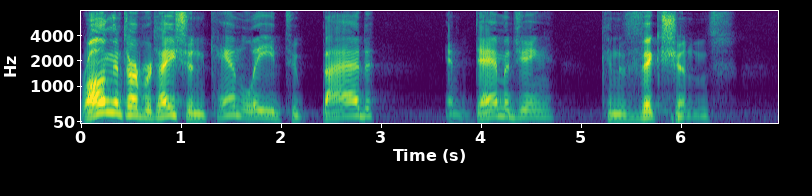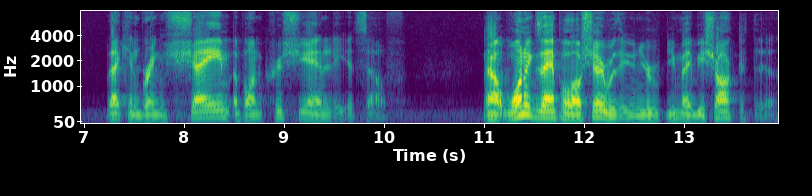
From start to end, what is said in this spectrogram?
Wrong interpretation can lead to bad and damaging convictions that can bring shame upon Christianity itself. Now, one example I'll share with you, and you may be shocked at this,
